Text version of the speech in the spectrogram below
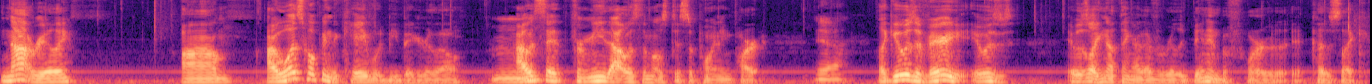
Not really. Um, I was hoping the cave would be bigger though. Mm, I would say for me that was the most disappointing part. Yeah. Like it was a very, it was, it was like nothing I'd ever really been in before. Because like,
